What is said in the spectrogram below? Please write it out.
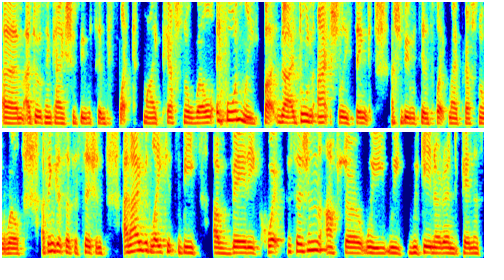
Um, I don't think I should be able to inflict my personal will, if only. But no, I don't actually think I should be able to inflict my personal will. I think it's a decision, and I would like it to be a very quick decision after we we we gain our independence.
